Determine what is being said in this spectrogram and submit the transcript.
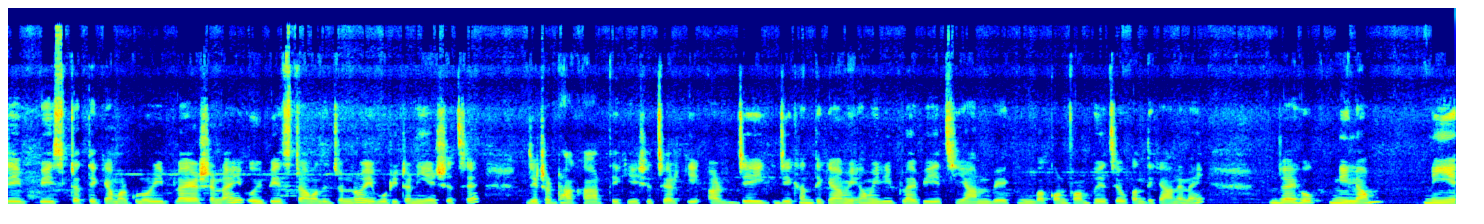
যেই পেজটা থেকে আমার কোনো রিপ্লাই আসে নাই, ওই পেজটা আমাদের জন্য এই বটিটা নিয়ে এসেছে, যেটা ঢাকা থেকে এসেছে আর কি। আর যেই, যেখান থেকে আমি আমি রিপ্লাই পেয়েছি, আনবে কিংবা কনফার্ম হয়েছে, ওখান থেকে আনে নাই। যাই হোক, নিলাম। নিয়ে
